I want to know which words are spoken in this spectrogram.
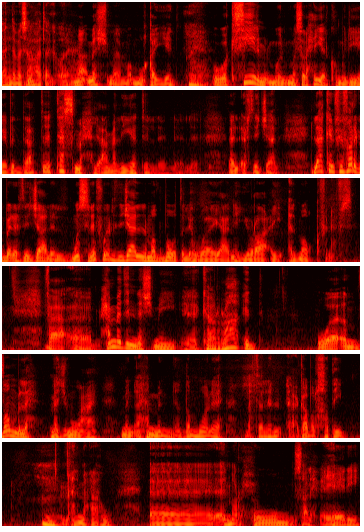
عنده مساحات أكبر ما مش مقيد. وكثير من المسرحية الكوميدية بالذات تسمح لعملية الارتجال. لكن في فرق بين الارتجال المسرف والارتجال المضبوط اللي هو يعني يراعي الموقف نفسه. فمحمد النشمي كان رائد وانضم له مجموعة من أهم من انضموا له مثلا عقاب الخطيب كان معه آه، المرحوم صالح العييري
